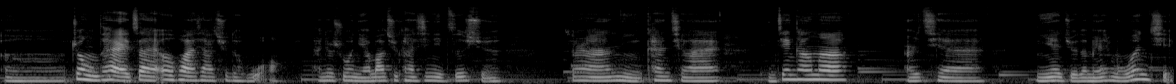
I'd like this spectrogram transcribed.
呃，状态再恶化下去的我。他就说你要不要去看心理咨询？虽然你看起来挺健康的，而且你也觉得没什么问题。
